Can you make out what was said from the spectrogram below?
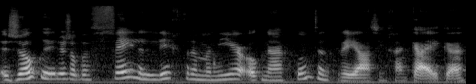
zo kun je dus op een vele lichtere manier ook naar contentcreatie gaan kijken.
